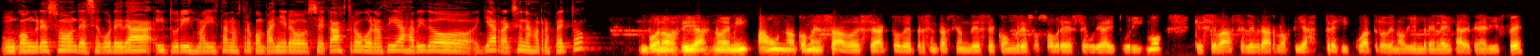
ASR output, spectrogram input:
un Congreso de Seguridad y Turismo. Ahí está nuestro compañero C. Castro. Buenos días. ¿Ha habido ya reacciones al respecto? Buenos días, Noemí. Aún no ha comenzado ese acto de presentación de ese Congreso sobre Seguridad y Turismo que se va a celebrar los días 3 y 4 de noviembre en la isla de Tenerife.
